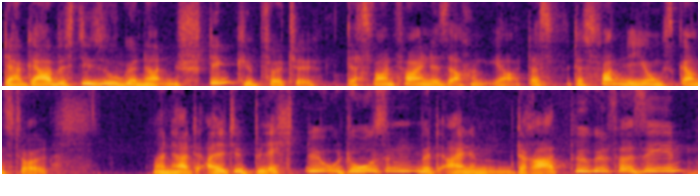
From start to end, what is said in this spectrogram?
da gab es die sogenannten Stinkepfötte. Das waren feine Sachen, ja, das, das fanden die Jungs ganz toll. Man hat alte Blechdosen mit einem Drahtbügel versehen mhm.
